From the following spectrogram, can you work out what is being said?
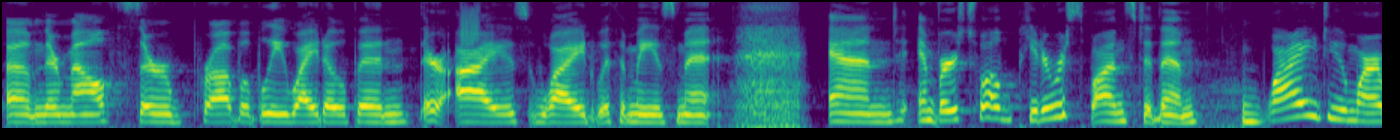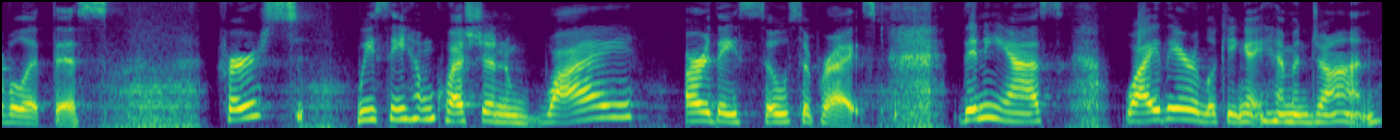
um, their mouths are probably wide open, their eyes wide with amazement. And in verse 12, Peter responds to them, Why do you marvel at this? First, we see him question why are they so surprised? Then he asks why they are looking at him and John.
